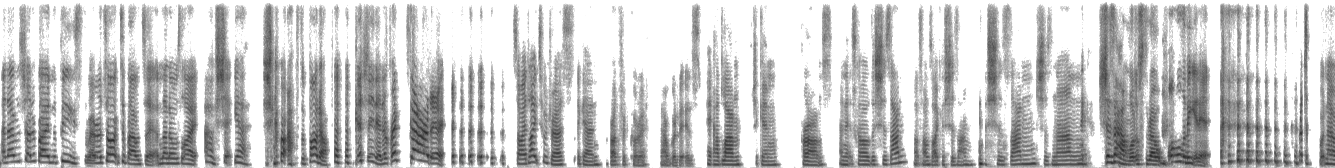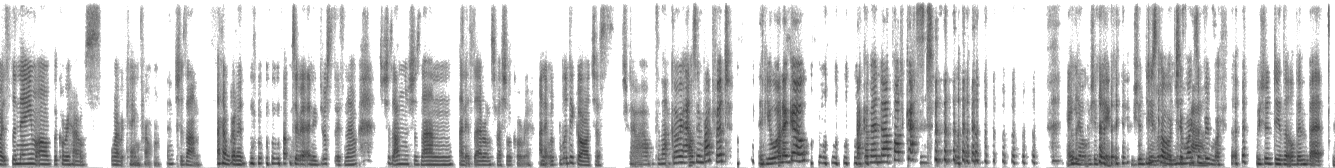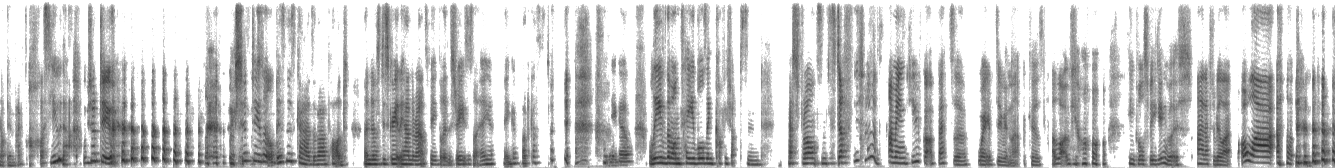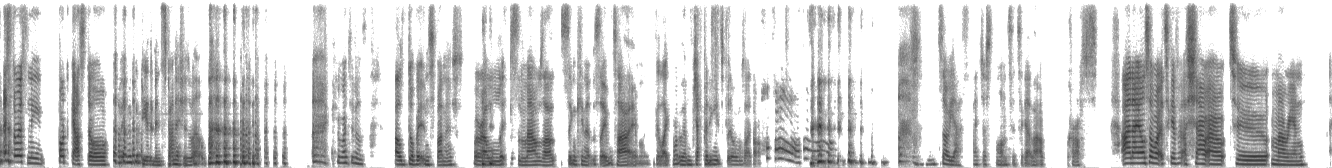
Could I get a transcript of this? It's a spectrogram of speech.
and I was trying to find the piece where I talked about it. And then I was like, oh shit, yeah. She got half the pod off because she didn't record it. so I'd like to address again Bradford curry, how good it is. It had lamb, chicken, prawns, and it's called the Shazam. That sounds like a Shazam. A Shazam, Shazam. Shazam, we'll just throw all the meat in it. but no, it's the name of the curry house where it came from. Shazam. I'm gonna not do it any justice now. Shazam, Shazam, and it's there on special curry, and it was bloody gorgeous. Shout out to that curry house in Bradford. If you want to go, recommend our podcast. hey, you know what we should do? We should do Use little code Chipmunks and. Bimbo. We should do little bin bit, uh, not bin bags. Oh, that's you that. We should do. We should do little business cards of our pod and just discreetly hand them out to people in the streets. It's like, hey, here you go, podcast. There you go. Leave them on tables in coffee shops and restaurants and stuff. You should. I mean, you've got a better way of doing that because a lot of your people speak English. I'd have to be like, hola, esto es mi podcasto. I mean, we could do them in Spanish as well. Can you imagine us? I'll dub it in Spanish where our lips and mouths are syncing at the same time. It'd be like one of them Japanese films like that. so yes, I just wanted to get that across. And I also wanted to give a shout out to Marion,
